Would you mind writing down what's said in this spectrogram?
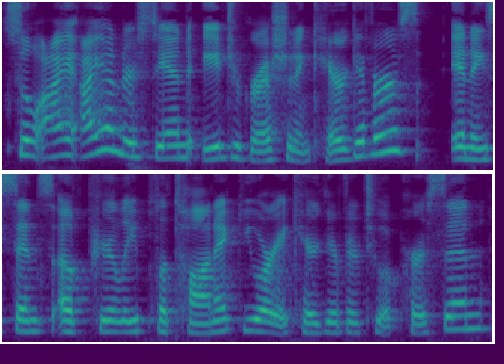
So I I understand age regression and caregivers in a sense of purely platonic. You are a caregiver to a person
